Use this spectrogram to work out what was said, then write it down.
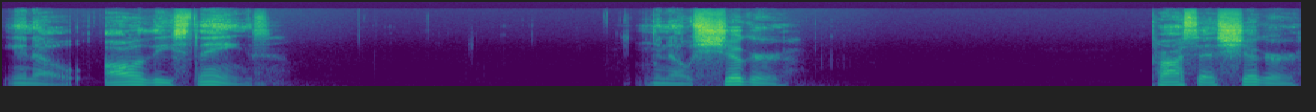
you know, all of these things. You know, sugar, processed sugar,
